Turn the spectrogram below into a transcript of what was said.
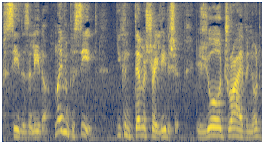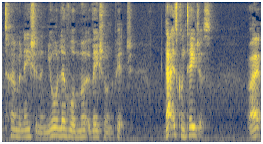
perceived as a leader. Not even perceived. You can demonstrate leadership. Is your drive and your determination and your level of motivation on the pitch. That is contagious right?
